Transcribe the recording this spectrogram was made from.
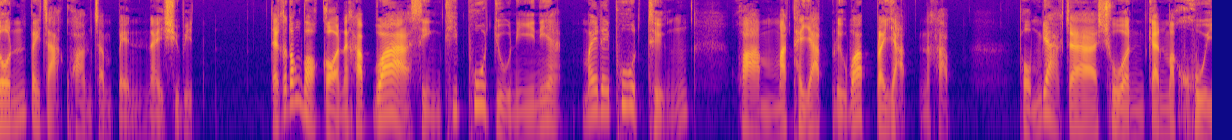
ล้นไปจากความจำเป็นในชีวิต แต่ก็ต้องบอกก่อนนะครับว่าสิ่งที่พูดอยู่นี้เนี่ยไม่ได้พูดถึงความมัธยัติหรือว่าประหยัดนะครับ ผมอยากจะชวนกันมาคุย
